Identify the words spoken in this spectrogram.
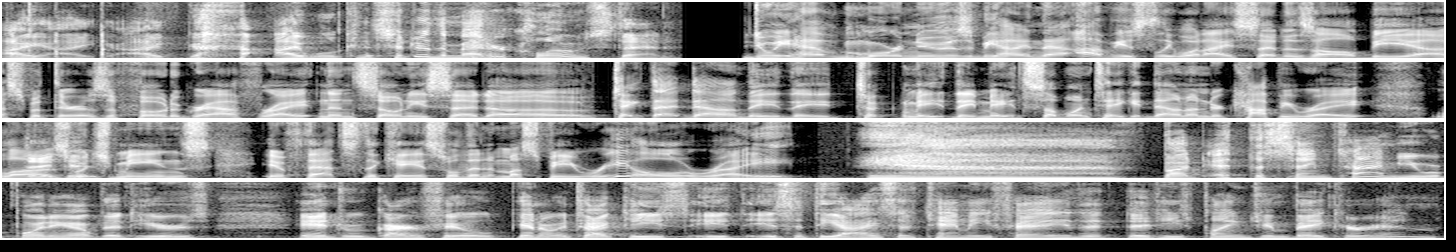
I, I, I, I will consider the matter closed then. Do we have more news behind that? Obviously, what I said is all BS, but there is a photograph, right? And then Sony said, uh, "Take that down." They they took made, they made someone take it down under copyright laws, which means if that's the case, well, then it must be real, right? Yeah, but at the same time, you were pointing out that here's Andrew Garfield. You know, in fact, he's he, is it the Eyes of Tammy Faye that, that he's playing Jim Bakker in?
